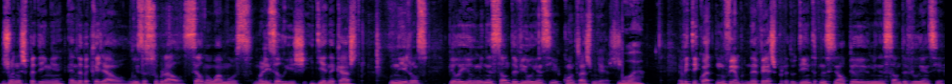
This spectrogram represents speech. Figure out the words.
Joana Espadinha, Ana Bacalhau, Luísa Sobral, Selma Wamus, Marisa Liz e Diana Castro uniram-se pela eliminação da violência contra as mulheres. Boa! A 24 de novembro, na véspera do Dia Internacional pela Eliminação da Violência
